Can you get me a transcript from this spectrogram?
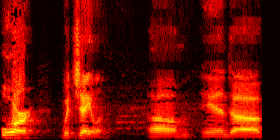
or with Jalen. Um, and uh,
